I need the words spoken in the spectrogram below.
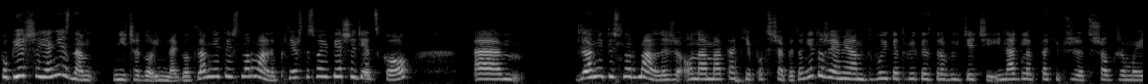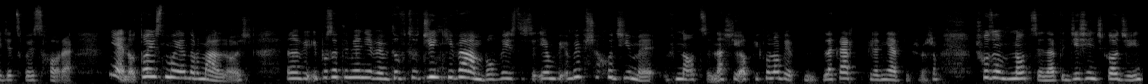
po pierwsze, ja nie znam niczego innego. Dla mnie to jest normalne, ponieważ to jest moje pierwsze dziecko. em, dla mnie to jest normalne, że ona ma takie potrzeby. To nie to, że ja miałam dwójkę, trójkę zdrowych dzieci i nagle taki przyszedł szok, że moje dziecko jest chore. Nie, no to jest moja normalność. Ja mówię, I poza tym ja nie wiem, to, to dzięki Wam, bo Wy jesteście, ja mówię, my przechodzimy w nocy, nasi opiekunowie, lekarki, pielęgniarki, przepraszam, przychodzą w nocy na te 10 godzin,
